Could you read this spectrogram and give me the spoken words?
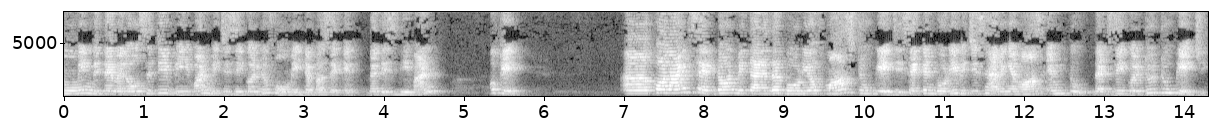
moving with a velocity v1 which is equal to 4 meter per second. That is given. Okay. Uh, collides head on with another body of mass 2 kg. Second body which is having a mass m2 that's equal to 2 kg.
